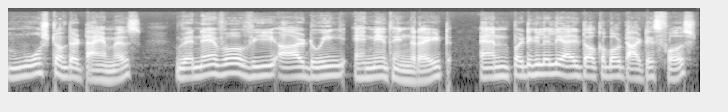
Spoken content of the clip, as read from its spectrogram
most of the time is whenever we are doing anything, right? And particularly, I'll talk about artists first.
